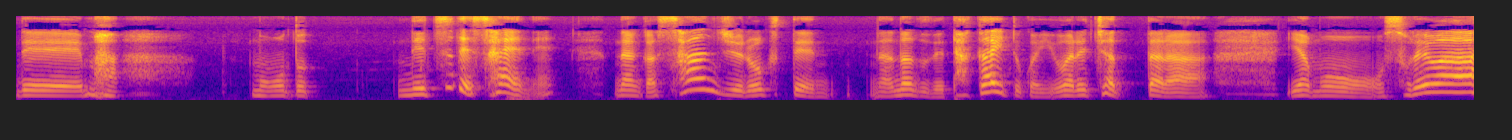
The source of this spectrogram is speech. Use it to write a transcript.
で、まあ、もうほんと、熱でさえね、なんか36.7度で高いとか言われちゃったら、いやもう、それは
